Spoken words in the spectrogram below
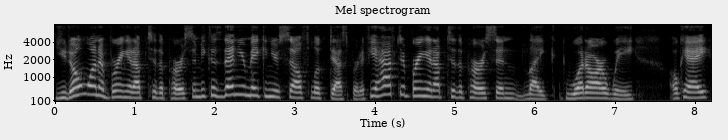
you don't want to bring it up to the person because then you're making yourself look desperate. If you have to bring it up to the person, like, what are we? Okay.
